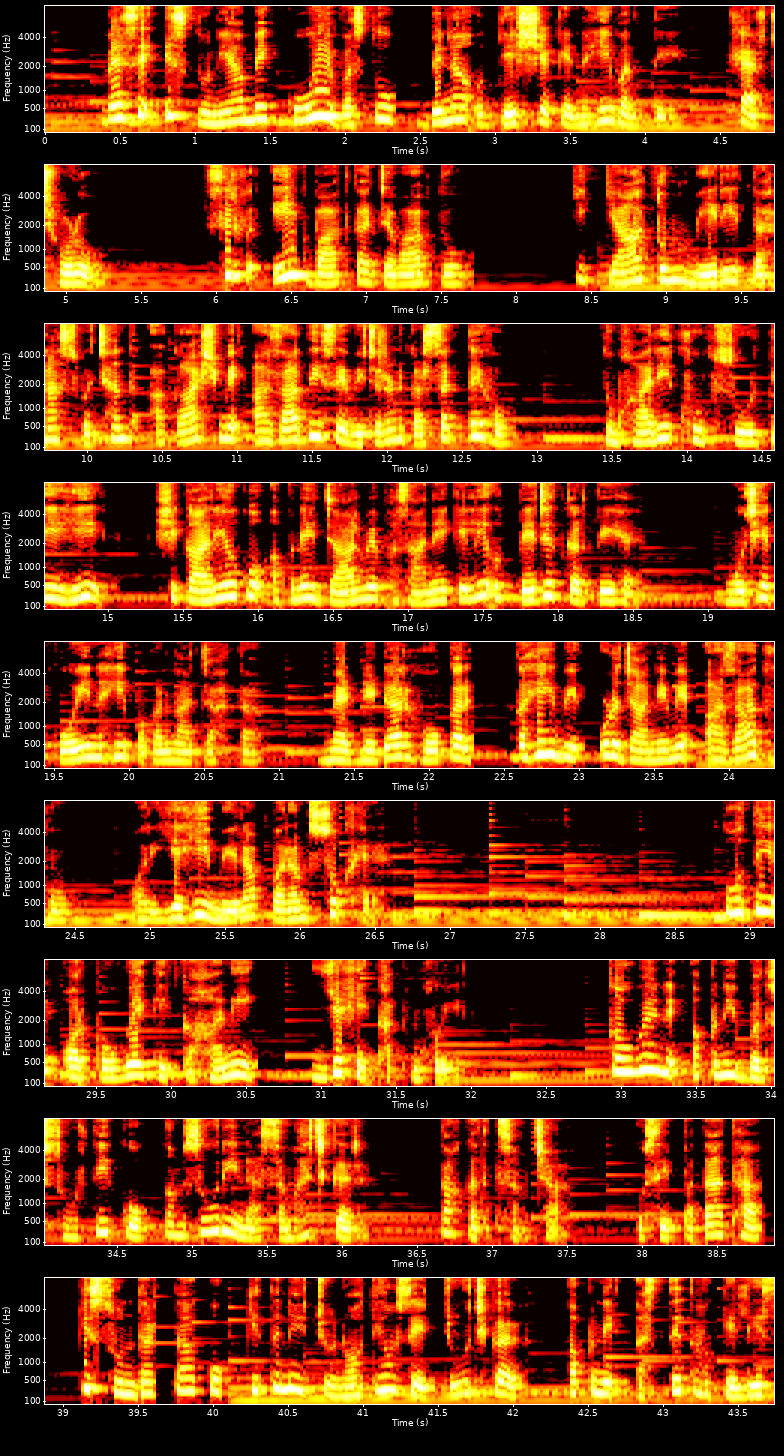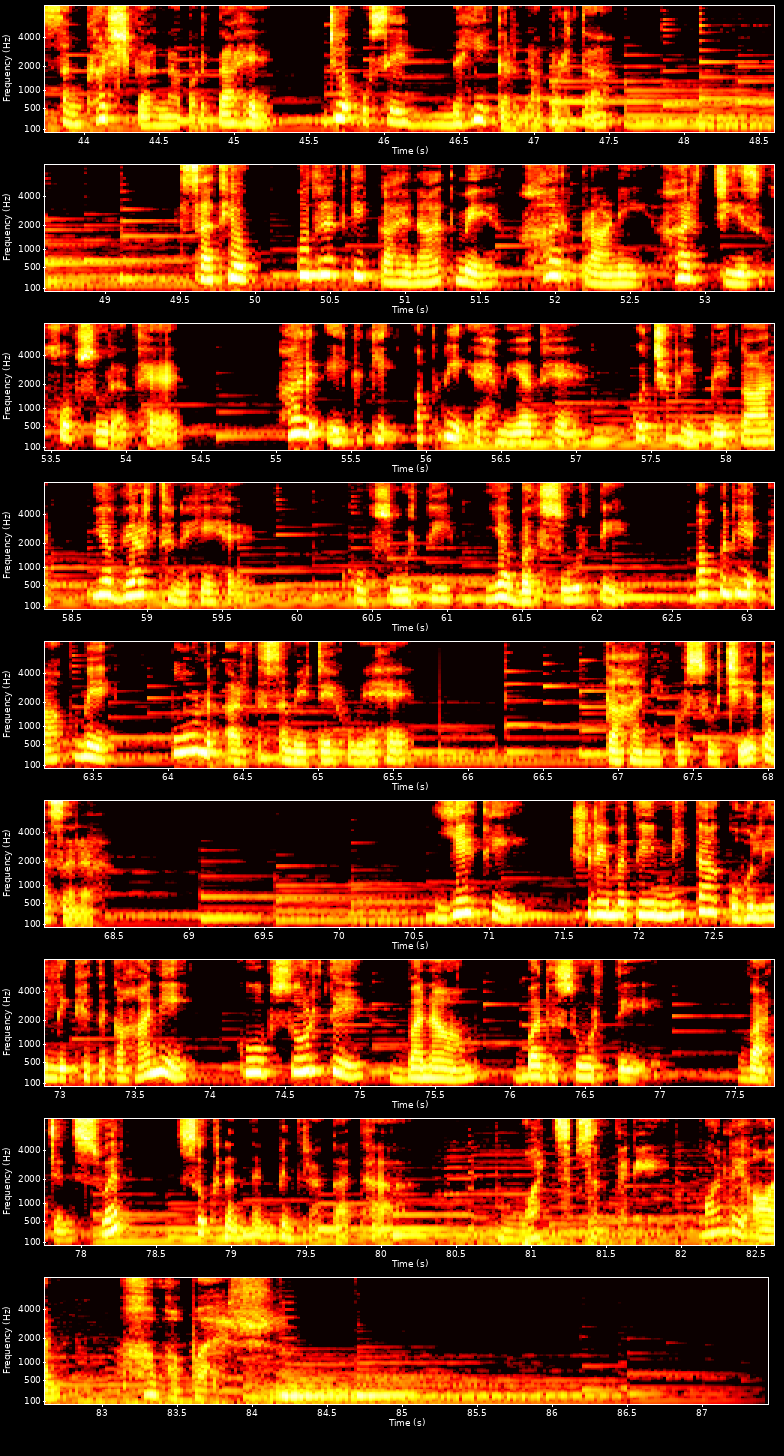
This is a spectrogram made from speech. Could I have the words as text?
वैसे इस दुनिया में कोई वस्तु बिना उद्देश्य के नहीं बनते। खैर, छोड़ो। सिर्फ़ एक बात का जवाब दो कि क्या तुम मेरी तरह स्वच्छंद आकाश में आज़ादी से विचरण कर सकते हो? तुम्हारी खूबसूरती ही शिकारियों को अपने जाल में फंसाने के लिए उत्तेजित करती है। मुझे कोई नहीं पकड़ना चाहता। मैं निडर होकर कहीं भी उड़ जाने में आज़ाद हूँ और यही मेरा परम सुख है। तोते और कौवे की कहानी यही खत्म हुई। कौवे ने अपनी बदसूरती को कमज़ोरी न समझकर ताकत समझा। उसे पता था कि सुंदरता को कितनी चुनौतियों से जूझकर अपने अस्तित्व के लिए संघर्ष करना पड़ता है, जो उसे नहीं करना पड़ता। साथियों, कुदरत की कायनात में हर प्राणी, हर चीज़ खूबसूरत है। हर एक की अपनी अहमियत है। कुछ भी बेकार या व्यर्थ नहीं है। खूबसूरती या बदसूरती अपने आप में पूर्ण अर्थ समेटे हुए हैं। कहानी को सोचिएगा जरा। ये थी श्रीमती नीता कोहली लिखित कहानी, खूबसूरती, बनाम, बदसूरती। वाचन स्वर सुखनंदन बिंद्रा का था। व्हाट्सएप ज़िंदगी ओनली ऑन हब पर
